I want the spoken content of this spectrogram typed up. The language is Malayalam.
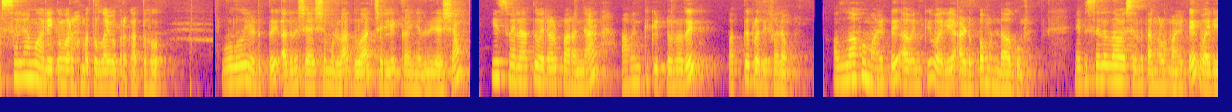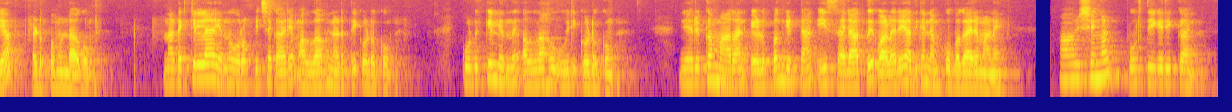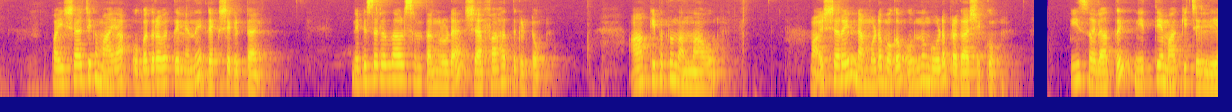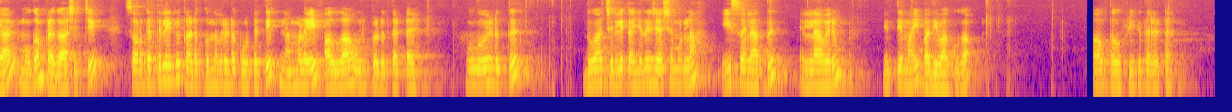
അസ്സലാമു അലൈക്കും വറഹമത്തല്ലാഹി വബർക്കാത്തുഹു വുളു എടുത്ത് അതിന് ശേഷമുള്ള ദുആ ചൊല്ലിക്കഴിഞ്ഞതിന് ശേഷം ഈ സ്വലാത്ത് ഒരാൾ പറഞ്ഞാൽ അവൻക്ക് കിട്ടുന്നത് പത്ത് പ്രതിഫലം. അള്ളാഹുമായിട്ട് അവൻക്ക് വലിയ അടുപ്പമുണ്ടാകും. നബി അലൈഹി വസല്ലം തങ്ങളുമായിട്ട് വലിയ അടുപ്പമുണ്ടാകും. നടക്കില്ല എന്ന് ഉറപ്പിച്ച കാര്യം അള്ളാഹു നടത്തി കൊടുക്കും കൊടുക്കില്ലെന്ന് അള്ളാഹു ഊരിക്കൊടുക്കും. ഞെരുക്കം മാറാൻ എളുപ്പം കിട്ടാൻ ഈ സലാത്ത് വളരെയധികം നമുക്ക് ഉപകാരമാണ്. ആവശ്യങ്ങൾ പൂർത്തീകരിക്കാൻ പൈശാചികമായ ഉപദ്രവത്തിൽ നിന്ന് രക്ഷ കിട്ടാൻ. നബി അലൈഹി തങ്ങളുടെ ഷഫാഹത്ത് കിട്ടും. ആക്കിപത്ത് നന്നാവും. മനുഷ്യറിൽ നമ്മുടെ മുഖം ഒന്നും കൂടെ പ്രകാശിക്കും. ഈ സ്വലാത്ത് നിത്യമാക്കി ചെല്ലിയാൽ മുഖം പ്രകാശിച്ച് സ്വർഗത്തിലേക്ക് കടക്കുന്നവരുടെ കൂട്ടത്തിൽ നമ്മളെയും അള്ളാഹു ഉൾപ്പെടുത്തട്ടെ. എടുത്ത് ദുവാ ചൊല്ലി കഴിഞ്ഞതിന് ശേഷമുള്ള ഈ സ്വലാത്ത് എല്ലാവരും നിത്യമായി പതിവാക്കുക. തൗഫീക്ക് തരട്ടെ.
